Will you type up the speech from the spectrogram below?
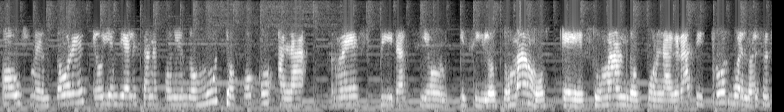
coach, mentores que hoy en día le están poniendo mucho foco a la respiración. Y si lo tomamos eh, sumando con la gratitud, bueno, eso es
